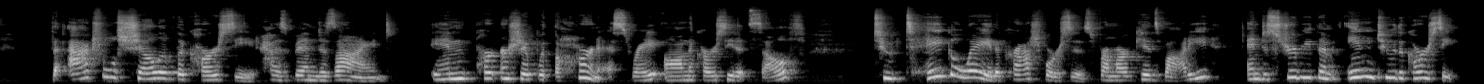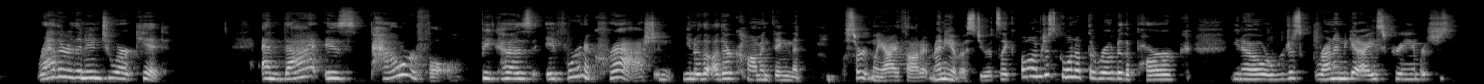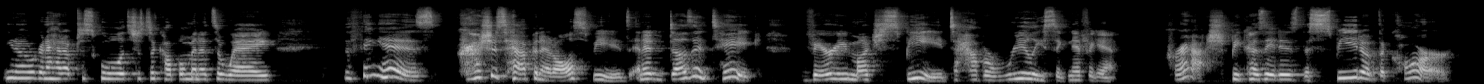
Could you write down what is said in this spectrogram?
the actual shell of the car seat has been designed in partnership with the harness, right, on the car seat itself, to take away the crash forces from our kid's body and distribute them into the car seat rather than into our kid. And that is powerful because if we're in a crash, and you know, the other common thing that certainly I thought it, many of us do, it's like, oh, I'm just going up the road to the park, you know, or we're just running to get ice cream, or it's just, you know, we're going to head up to school. It's just a couple minutes away. The thing is, crashes happen at all speeds, and it doesn't take very much speed to have a really significant crash because it is the speed of the car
